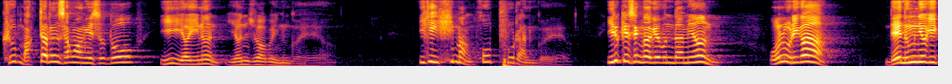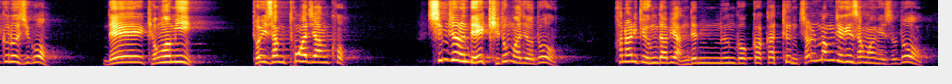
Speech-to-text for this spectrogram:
그 막다른 상황에서도 이 여인은 연주하고 있는 거예요. 이게 희망, 호프라는 거예요. 이렇게 생각해 본다면 오늘 우리가 내 능력이 끊어지고 내 경험이 더 이상 통하지 않고 심지어는 내 기도마저도 하나님께 응답이 안 되는 것과 같은 절망적인 상황에서도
